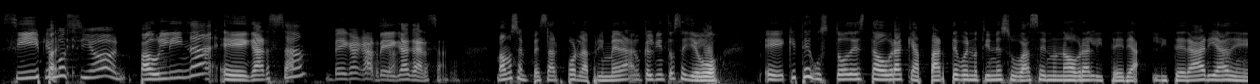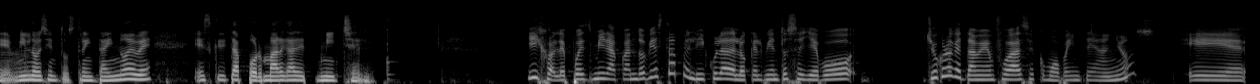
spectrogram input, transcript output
Sí, ¡Qué emoción! Paulina eh, Garza. Vega Garza. Vega Garza. Vamos a empezar por la primera, lo que el viento se llevó. Eh, ¿Qué te gustó de esta obra que aparte, bueno, tiene su base en una obra literaria de 1939, escrita por Margaret Mitchell? Híjole, pues mira, cuando vi esta película de lo que el viento se llevó, yo creo que también fue hace como 20 años, eh,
